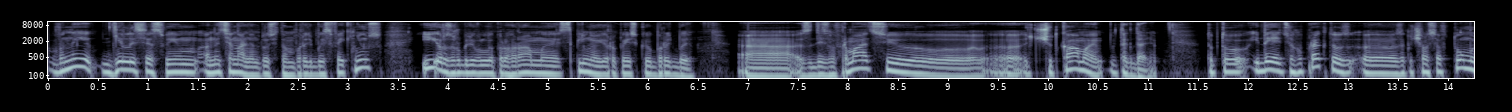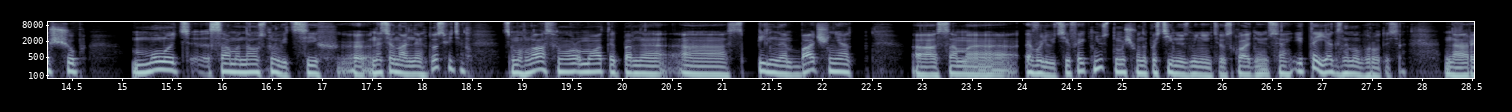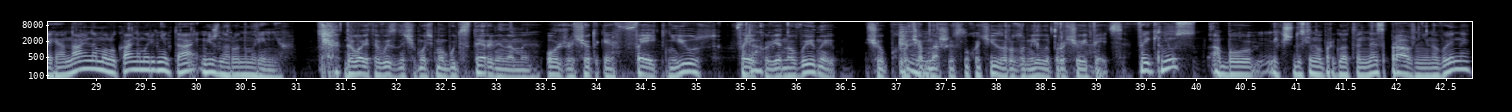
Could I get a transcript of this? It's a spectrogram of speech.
Вони ділилися своїм національним досвідом боротьби з фейк-ньюс і розроблювали програми спільної європейської боротьби з дезінформацією, чутками і так далі. Тобто ідея цього проекту заключалася в тому, щоб молодь саме на основі цих національних досвідів змогла сформувати певне спільне бачення саме еволюції фейк-ньюс, тому що вони постійно змінюються, ускладнюються, і те, як з ними боротися на регіональному, локальному рівні та міжнародному рівнях. Давайте визначимось, мабуть, з термінами. Отже, що таке фейк-ньюс, фейкові так. новини. Щоб, хоча б наші слухачі зрозуміли про що йдеться, фейк-ньюс, або якщо дослідно перекладати, несправжні новини,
